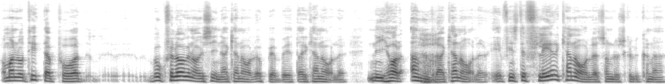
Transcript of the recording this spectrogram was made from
Om man då tittar på Bokförlagen har ju sina kanaler, upparbetade kanaler. Ni har andra ja. kanaler. Finns det fler kanaler som du skulle kunna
